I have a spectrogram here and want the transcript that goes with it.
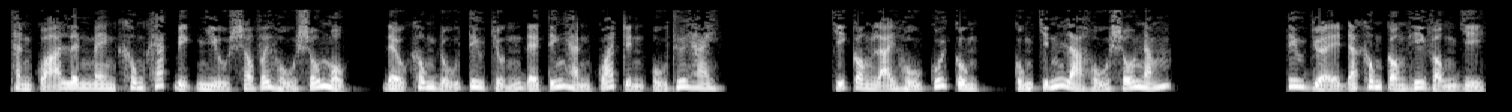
thành quả lên men không khác biệt nhiều so với hũ số một đều không đủ tiêu chuẩn để tiến hành quá trình ủ thứ hai. Chỉ còn lại hũ cuối cùng, cũng chính là hũ số nắm. Tiêu Duệ đã không còn hy vọng gì,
